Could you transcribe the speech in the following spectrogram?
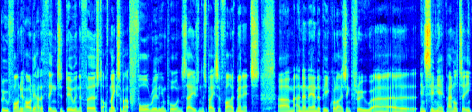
Buffon, who hardly had a thing to do in the first half, makes about four really important saves in the space of five minutes, um, and then they end up equalising through uh, uh, Insigne Insigne. penalty.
